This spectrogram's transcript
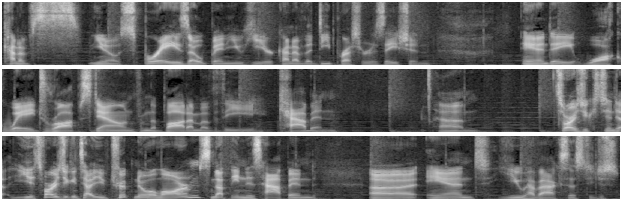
kind of you know sprays open. You hear kind of the depressurization, and a walkway drops down from the bottom of the cabin. Um, as far as you can tell, as far as you can tell, you've tripped no alarms. Nothing has happened, uh, and you have access to just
